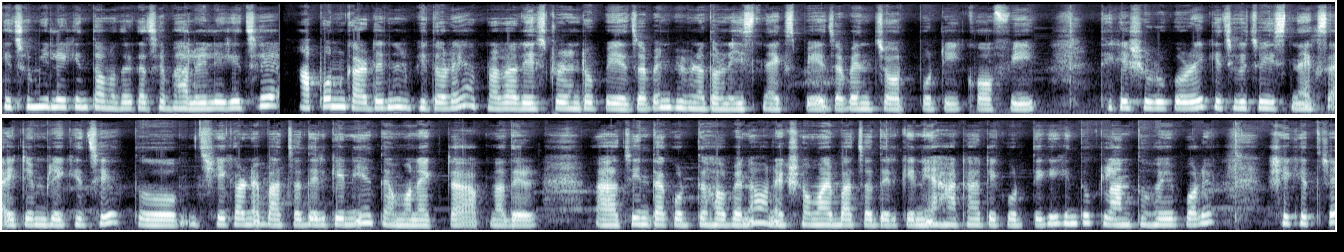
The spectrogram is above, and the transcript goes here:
কিছু মিলে কিন্তু আমাদের কাছে ভালোই লেগেছে। আপন গার্ডেনের ভিতরে আপনারা রেস্টুরেন্টও পেয়ে যাবেন, বিভিন্ন ধরনের স্ন্যাক্স পেয়ে যাবেন, চটপটি, কফি থেকে শুরু করে কিছু কিছু স্ন্যাক্স আইটেম রেখেছে। তো সেই কারণে বাচ্চাদেরকে নিয়ে তেমন একটা আপনাদের চিন্তা করতে হবে না। অনেক সময় বাচ্চাদেরকে নিয়ে হাঁটাহাঁটি করতে গিয়ে কিন্তু ক্লান্ত হয়ে পড়ে। সেক্ষেত্রে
